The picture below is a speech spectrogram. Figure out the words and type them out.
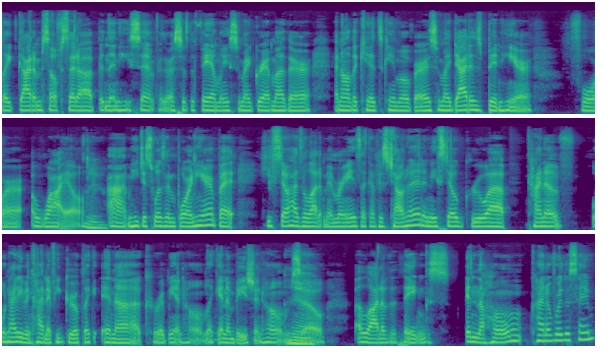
like got himself set up and then he sent for the rest of the family so my grandmother and all the kids came over so my dad has been here for a while Yeah. um, he just wasn't born here but he still has a lot of memories like of his childhood and he still grew up kind of well not even kind of he grew up like in a caribbean home like in a Bajan home Yeah. so a lot of the things in the home kind of were the same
